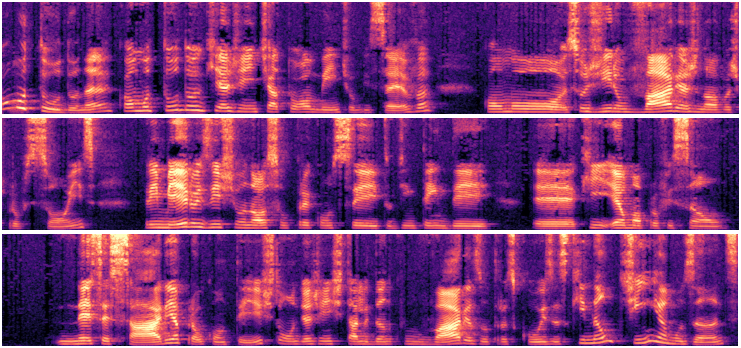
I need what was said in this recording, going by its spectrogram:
Como tudo, né? Como tudo que a gente atualmente observa, como surgiram várias novas profissões. Primeiro, existe o nosso preconceito de entender é, que é uma profissão necessária para o contexto, onde a gente está lidando com várias outras coisas que não tínhamos antes.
